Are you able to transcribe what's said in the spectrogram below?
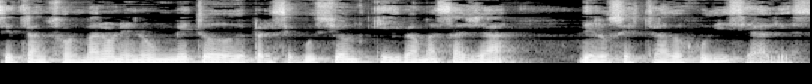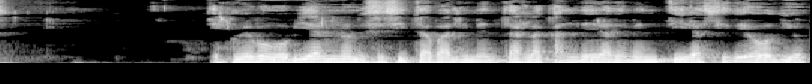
se transformaron en un método de persecución que iba más allá de los estrados judiciales. El nuevo gobierno necesitaba alimentar la caldera de mentiras y de odio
